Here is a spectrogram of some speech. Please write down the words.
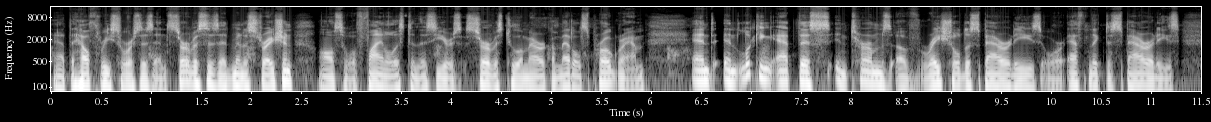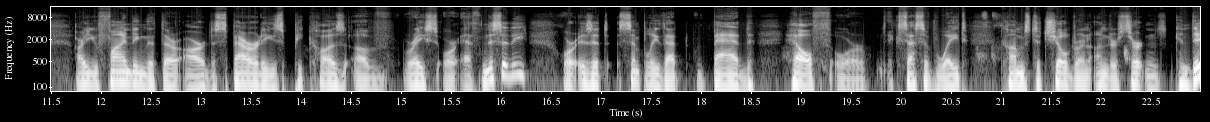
at the Health Resources and Services Administration, also a finalist in this year's Service to America Medals program. And, and looking at this in terms of racial disparities or ethnic disparities, are you finding that there are disparities because of race or ethnicity, or is it simply that bad health or excessive weight comes to children under certain conditions,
